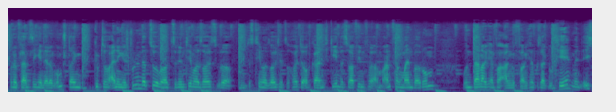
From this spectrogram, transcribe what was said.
von der pflanzlichen Ernährung umsteigen. Gibt es auch einige Studien dazu, aber zu dem Thema soll es, oder um das Thema soll es jetzt heute auch gar nicht gehen. Das war auf jeden Fall am Anfang mein Warum. Und dann habe ich einfach angefangen. Ich habe gesagt, okay, wenn ich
